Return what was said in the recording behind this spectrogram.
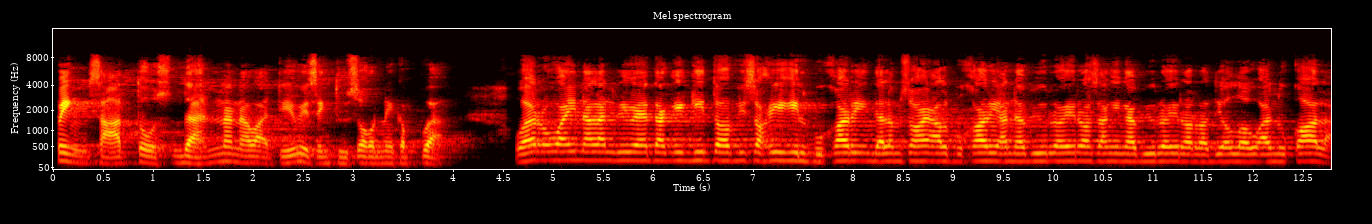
ping 100 ndahnan awak dhewe sing dosane kebak. Wa rawaina lan riwayatake kita fi sahihil bukhari dalam sahih al bukhari an nabi hurairah saking nabi hurairah radhiyallahu anhu qala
